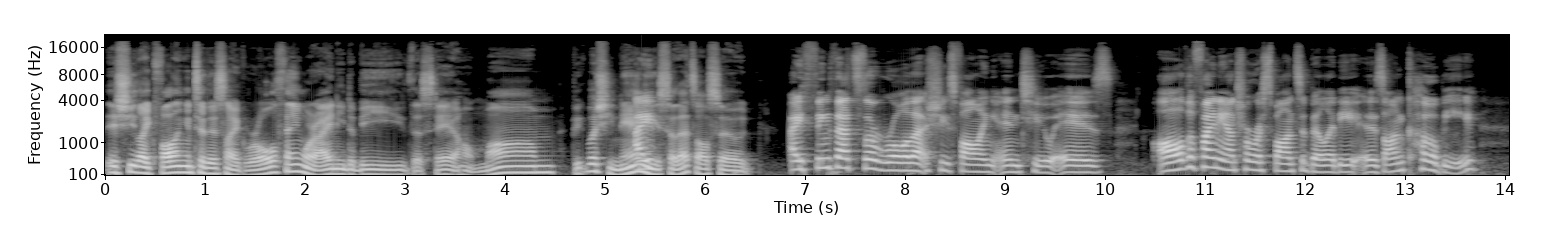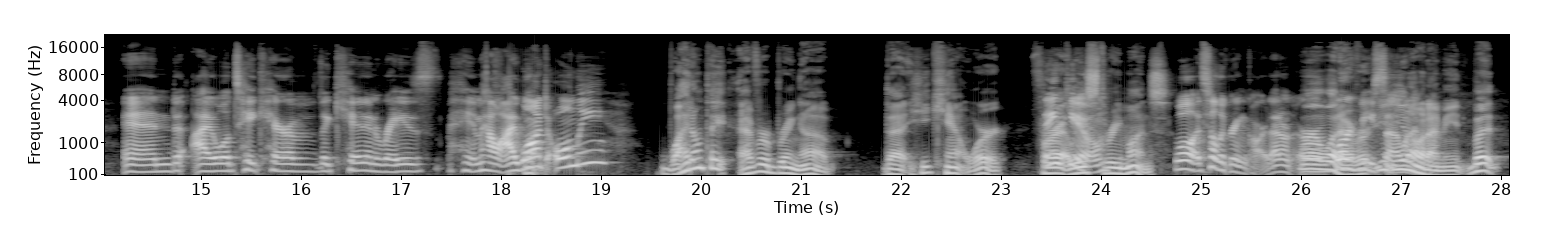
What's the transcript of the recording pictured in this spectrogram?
is she like falling into this like role thing where I need to be the stay at home mom? But she nannies, I- so that's also I think that's the role that she's falling into is all the financial responsibility is on Kobe and I will take care of the kid and raise him how I want only. why don't they ever bring up that he can't work for Thank at you. least three months? Well, it's still the green card. I don't or Well, whatever. work You- visa. you, know what. I mean. But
